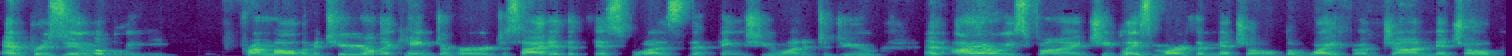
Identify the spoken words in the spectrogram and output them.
and presumably from all the material that came to her, decided that this was the thing she wanted to do. And I always find she plays Martha Mitchell, the wife of John Mitchell,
